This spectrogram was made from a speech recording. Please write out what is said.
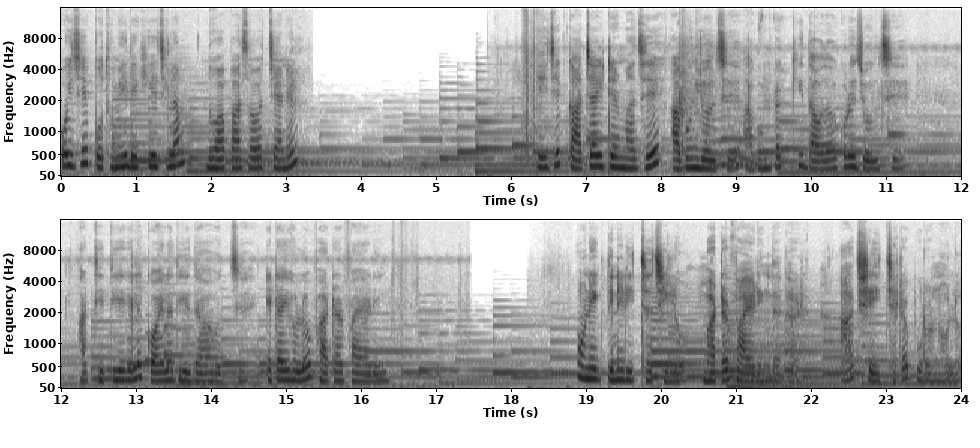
ওই যে প্রথমেই দেখিয়েছিলাম, ধোঁয়া পাস হওয়ার চ্যানেল এই যে কাঁচা ইটের মাঝে আগুন জ্বলছে, আগুনটা কি দাও দাও করে জ্বলছে। আর থিতিয়ে গেলে কয়লা দিয়ে দেওয়া হচ্ছে। এটাই হলো ভাটার ফায়ারিং। অনেক দিনের ইচ্ছা ছিল ভাটার ফায়ারিং দেখার। আজ সেই ইচ্ছাটা পূরণ হলো।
